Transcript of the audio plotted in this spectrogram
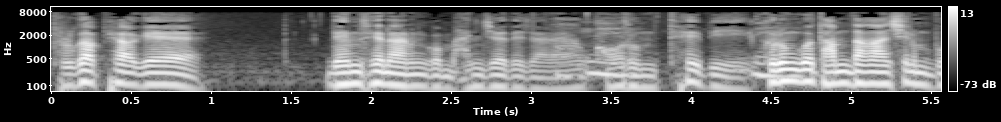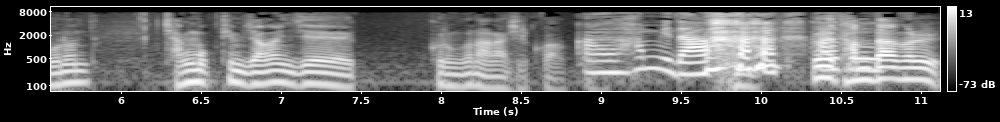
불가피하게 냄새 나는 거 만져야 되잖아요. 아, 네. 거름, 퇴비 네. 그런 거 담당하시는 분은 장목 팀장은 이제 그런 건 안 하실 것 같고. 아 합니다. 그 담당을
